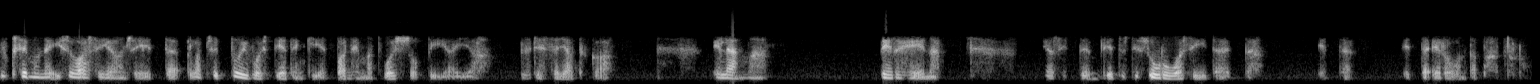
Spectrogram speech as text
yksi semmoinen iso asia on se, että lapset toivois tietenkin, että vanhemmat vois sopia ja yhdessä jatkaa elämää perheenä. Ja sitten tietysti surua siitä, että, että, että ero on tapahtunut.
